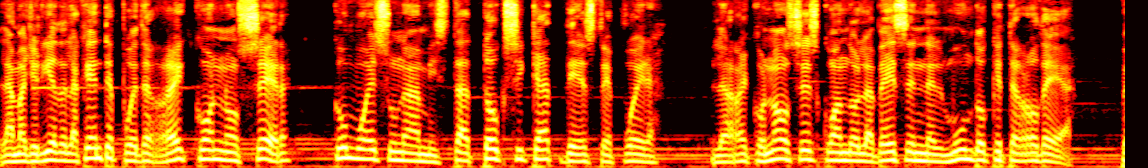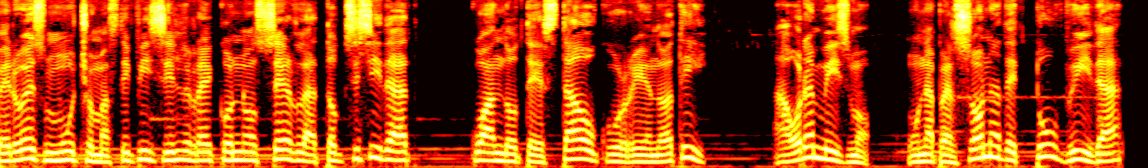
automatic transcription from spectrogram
La mayoría de la gente puede reconocer cómo es una amistad tóxica desde fuera. La reconoces cuando la ves en el mundo que te rodea, pero es mucho más difícil reconocer la toxicidad cuando te está ocurriendo a ti. Ahora mismo, una persona de tu vida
